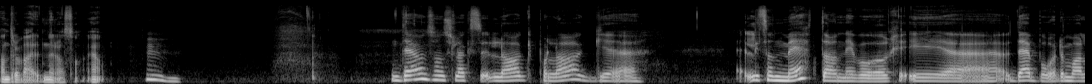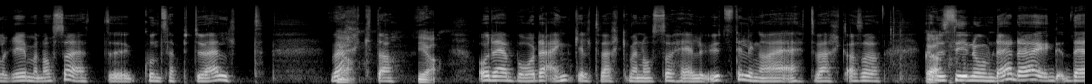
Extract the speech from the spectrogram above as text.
andre, verdener også. Ja. Mm. Det er jo en sånn slags lag på lag eh, Litt sånn metanivåer i eh, Det er både maleri, men også et eh, konseptuelt verk, ja. da. Ja. Og det er både enkeltverk, men også hele utstillinga er et verk. Altså, kan ja. du si noe om det? det? Det,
